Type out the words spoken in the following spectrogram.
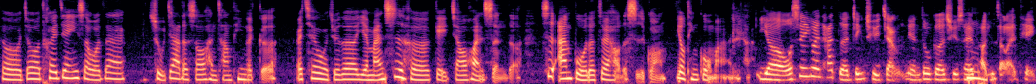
所以我就推荐一首我在暑假的时候很常听的歌。而且我觉得也蛮适合给交换生的，是安博的《最好的时光》，你有听过吗？有，我是因为他得金曲奖年度歌曲，所以跑去找来听。嗯。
